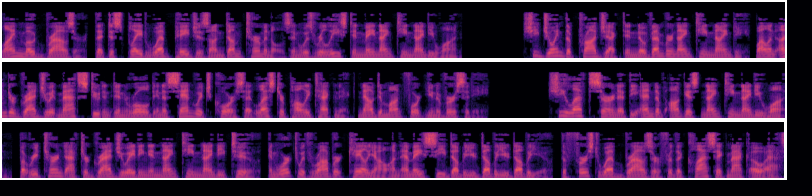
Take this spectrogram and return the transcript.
Line Mode Browser, that displayed web pages on dumb terminals and was released in May 1991. She joined the project in November 1990, while an undergraduate math student enrolled in a sandwich course at Leicester Polytechnic now De Montfort University. She left CERN at the end of August 1991, but returned after graduating in 1992, and worked with Robert Cailliau on MACWWW, the first web browser for the classic Mac OS.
